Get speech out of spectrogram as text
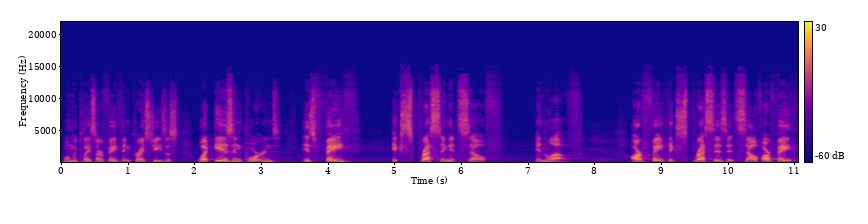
when we place our faith in Christ Jesus, what is important is faith expressing itself in love. Our faith expresses itself, our faith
